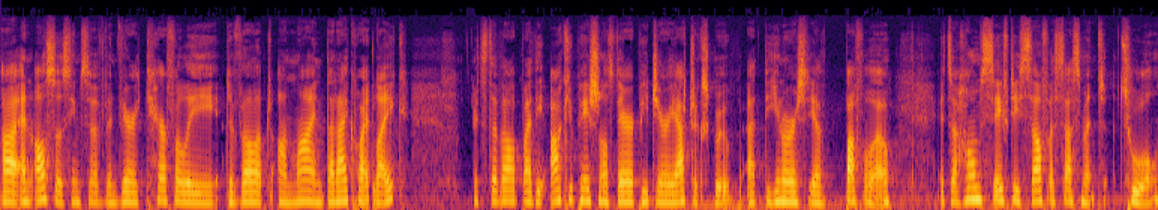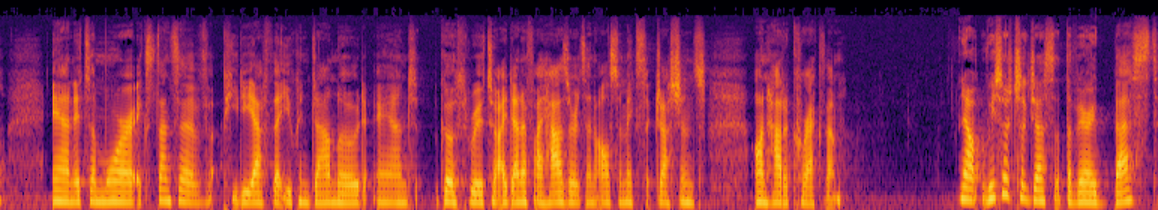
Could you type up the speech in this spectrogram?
uh, and also seems to have been very carefully developed online that I quite like. It's developed by the Occupational Therapy Geriatrics Group at the University of Buffalo. It's a home safety self assessment tool, and it's a more extensive PDF that you can download and go through to identify hazards and also make suggestions on how to correct them. Now, research suggests that the very best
